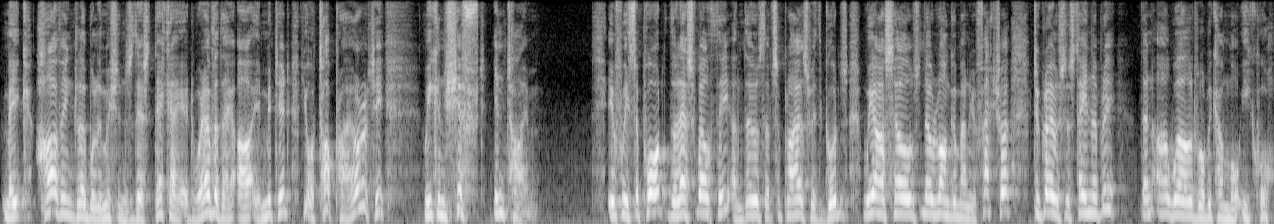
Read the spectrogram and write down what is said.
make halving global emissions this decade, wherever they are emitted, your top priority, we can shift in time. If we support the less wealthy and those that supply us with goods we ourselves no longer manufacture to grow sustainably, then our world will become more equal.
